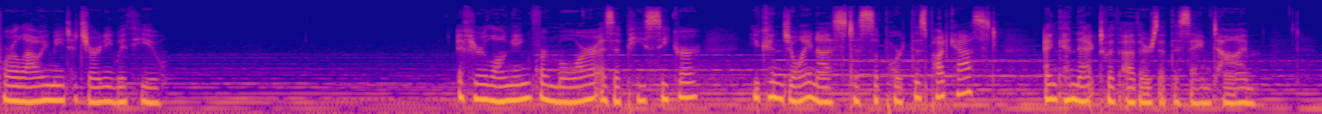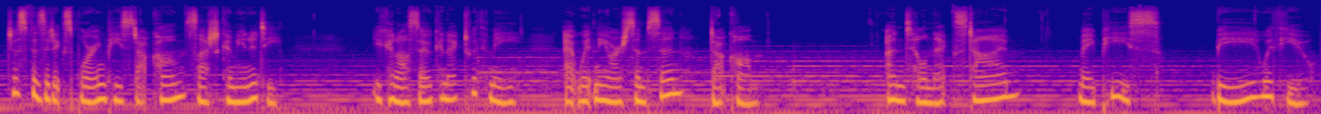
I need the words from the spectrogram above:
for allowing me to journey with you. If you're longing for more as a peace seeker, you can join us to support this podcast and connect with others at the same time. just visit exploringpeace.com slash community. You can also connect with me at whitneyrsimpson.com. Until next time, may peace be with you.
